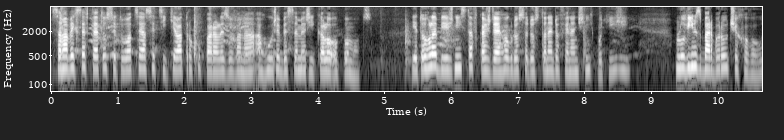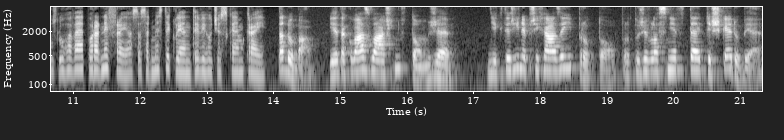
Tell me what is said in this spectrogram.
Sama bych se v této situaci asi cítila trochu paralizovaná a hůře by se mi říkalo o pomoc. Je tohle běžný stav každého, kdo se dostane do finančních potíží? Mluvím s Barbarou Čechovou z dluhové poradny Freja se sedmisty klienty v jeho českém kraji. Ta doba je taková zvláštní v tom, že někteří nepřicházejí proto, protože vlastně v té těžké době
